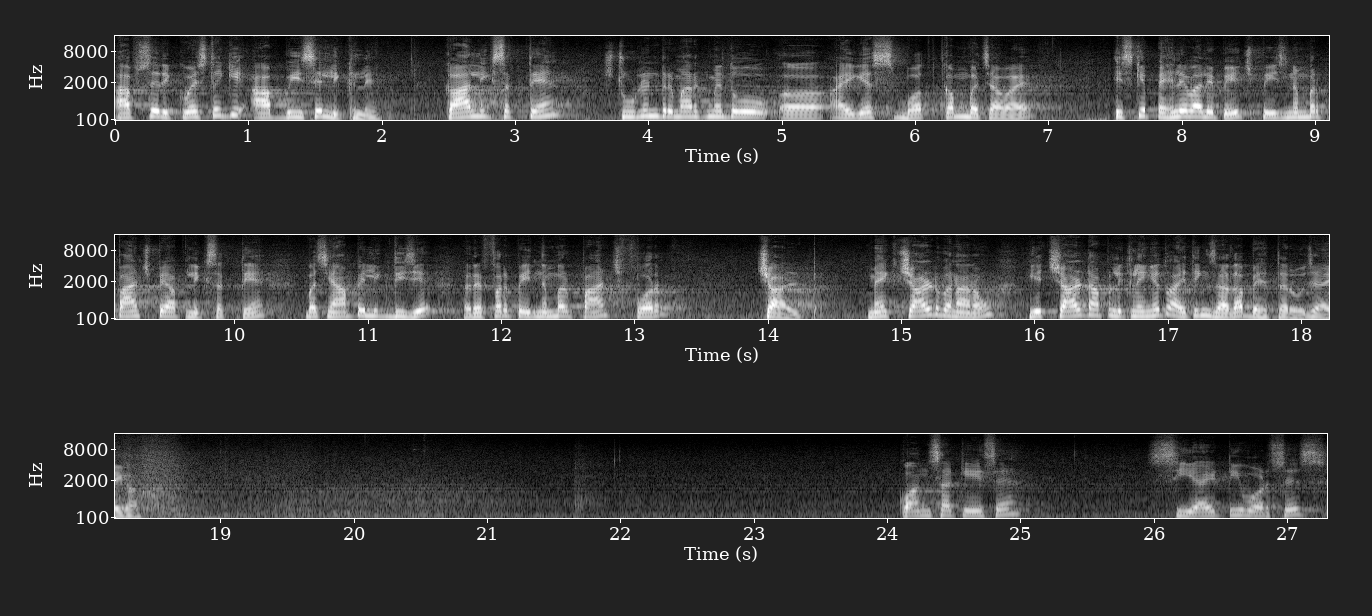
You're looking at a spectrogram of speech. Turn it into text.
आपसे रिक्वेस्ट है कि आप भी इसे लिख लें। कहाँ लिख सकते हैं? स्टूडेंट रिमार्क में तो आई गेस बहुत कम बचा हुआ है। इसके पहले वाले पेज पेज नंबर पाँच पे आप लिख सकते हैं। बस यहाँ पे लिख दीजिए रेफर पेज नंबर पाँच फॉर चार्ट मैं एक चार्ट बना रहा हूँ। ये चार्ट आप लिख लेंगे तो आई थिंक ज़्यादा बेहतर हो जाएगा। कौन सा केस है? C I T versus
